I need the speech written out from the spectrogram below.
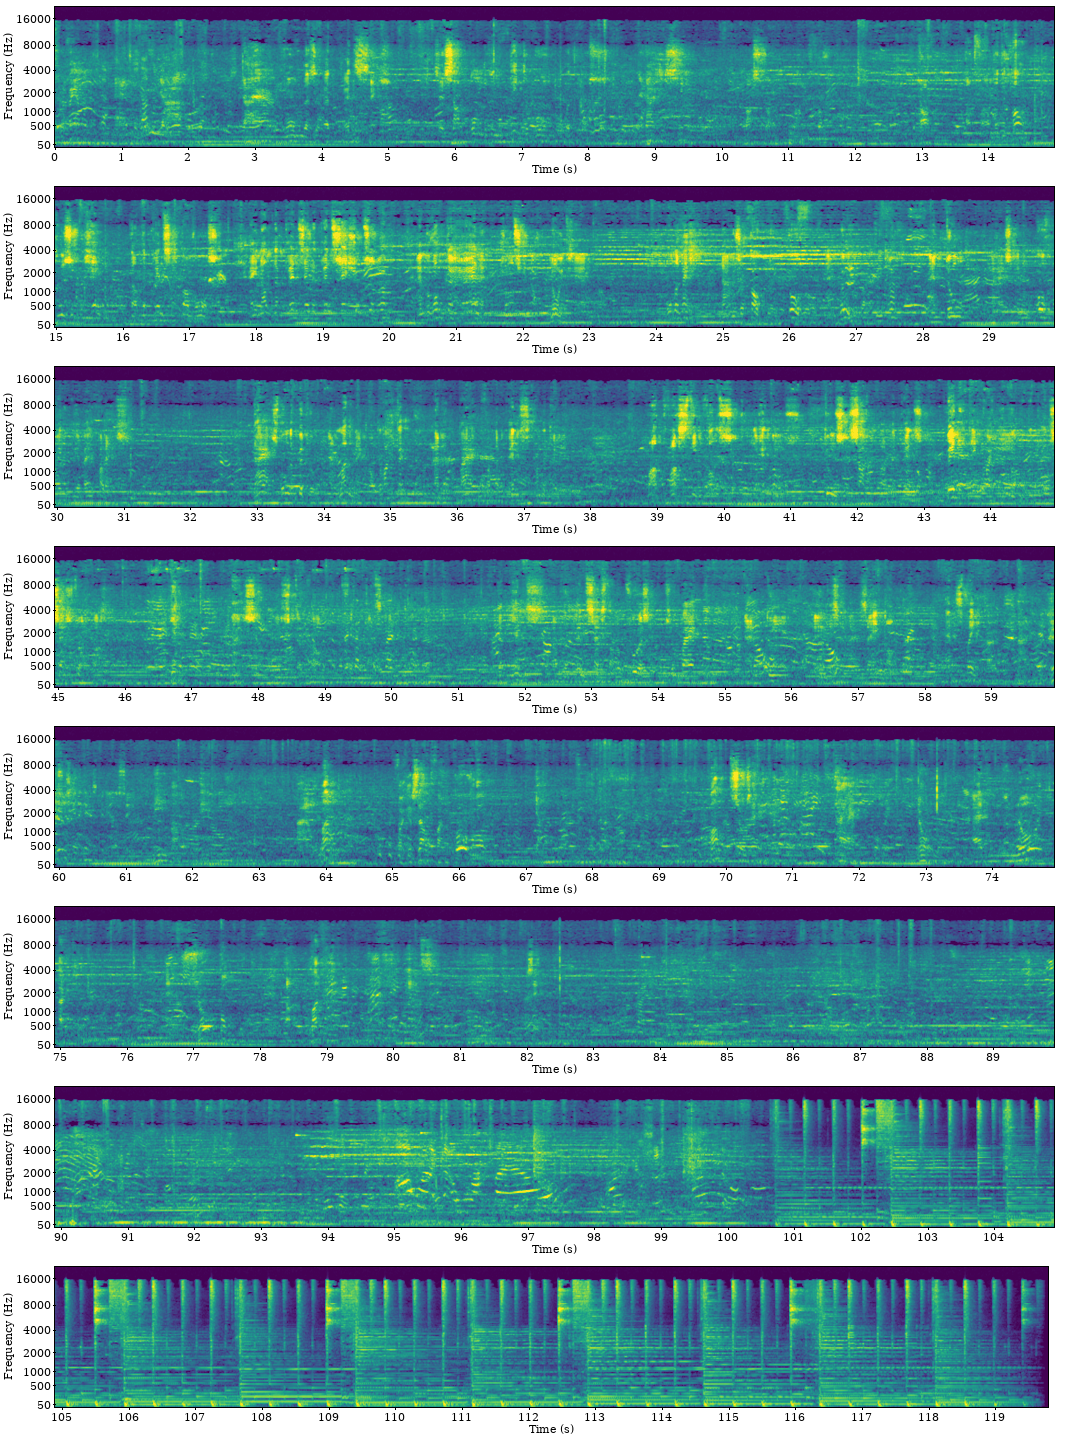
ja, hoor. daar vonden ze het prinses. Ze zat onder een dikke boom op het bos. En haar gezicht was van Dat, dat veranderde gewoon toen ze begreep dat de prins zich kwam verlossen. Hij nam de prins en het prinsesje op zijn rug en begon te rennen zoals hij nog nooit gerend had. Onderweg namen ze kookleuk, kogel en heuvelbuik weer terug. En toen waren ze in een oogwenk weer bij het paleis. Daar stonden Putto en Langenek al te wachten met het paard van de prins aan de keuken. Wat was die valse boos toen ze zag dat de prins binnen een kwartier op de prinses terug was. Ja, maar ze moesten dan vinden dat ze de prins, dat de prinses dan ook voor zich op zijn paard. En toen reden ze naar zijn land en springt uit naar de heuvel. Niemand. Maar een man, vergezeld van een kogel, ja, ook een ander. Want, zo zei hij, daar kom ik nooit. En nooit.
